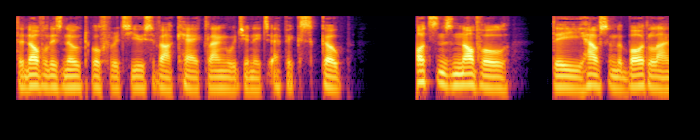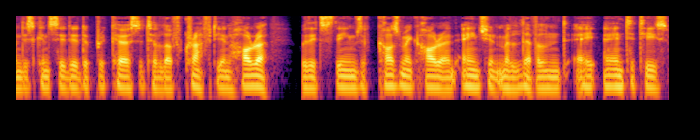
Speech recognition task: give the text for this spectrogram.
The novel is notable for its use of archaic language and its epic scope. Hodgson's novel The House on the Borderland is considered a precursor to Lovecraftian horror with its themes of cosmic horror and ancient malevolent a- entities.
